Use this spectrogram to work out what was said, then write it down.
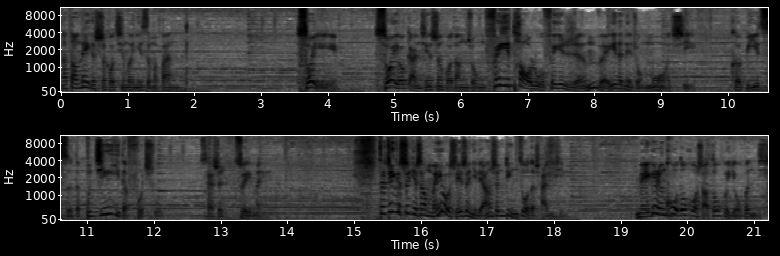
那到那个时候，请问你怎么办呢？所以，所有感情生活当中非套路、非人为的那种默契，和彼此的不经意的付出，才是最美的。在这个世界上，没有谁是你量身定做的产品，每个人或多或少都会有问题。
